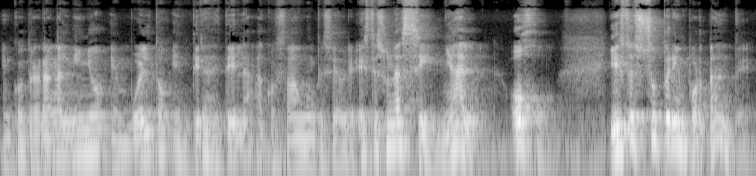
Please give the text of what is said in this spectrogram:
Encontrarán al niño envuelto en tiras de tela acostado en un pesebre. Esta es una señal, ojo. Y esto es súper importante,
